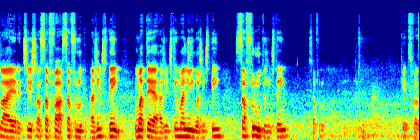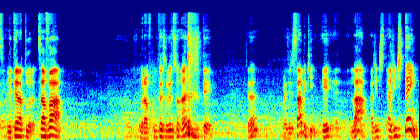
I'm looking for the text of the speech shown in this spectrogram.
la eret, sheish la safá, safruta. A gente tem uma terra, a gente tem uma língua, a gente tem safruta, a gente tem safruta. Faz literatura. Tzavá. O Rav Kuk está escrevendo isso antes de ter. né? Mas ele sabe que lá a gente, a gente tem.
